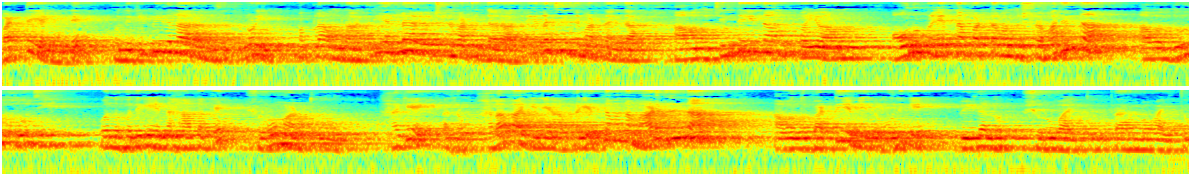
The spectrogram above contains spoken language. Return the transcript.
ಬಟ್ಟೆಯ ಮೇಲೆ ಹೊಲಿಗೆ ಬೀಳಲಾರಂಭಿಸಿತು. ನೋಡಿ, ಮಕ್ಕಳ ಅವನು ರಾತ್ರಿ ಎಲ್ಲ ಯೋಚನೆ ಮಾಡ್ತಿದ್ದ, ರಾತ್ರಿ ಎಲ್ಲ ಚಿಂತೆ ಮಾಡ್ತಾ ಇದ್ದ. ಆ ಒಂದು ಚಿಂತೆಯಿಂದ ಅವನು ಅವನು ಪ್ರಯತ್ನ ಪಟ್ಟ ಒಂದು ಶ್ರಮದಿಂದ ಆ ಒಂದು ಸೂಜಿ ಒಂದು ಹೊಲಿಗೆಯನ್ನು ಹಾಕಕ್ಕೆ ಶುರು ಮಾಡಿತು. ಹಾಗೆ ಅದರ ಫಲವಾಗಿದೆ ಆ ಪ್ರಯತ್ನವನ್ನು ಮಾಡಿದ್ರಿಂದ ಆ ಒಂದು ಬಟ್ಟೆಯ ಮೇಲೆ ಹೊಲಿಗೆ ಬೀಳಲು ಶುರುವಾಯಿತು, ಪ್ರಾರಂಭವಾಯಿತು.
